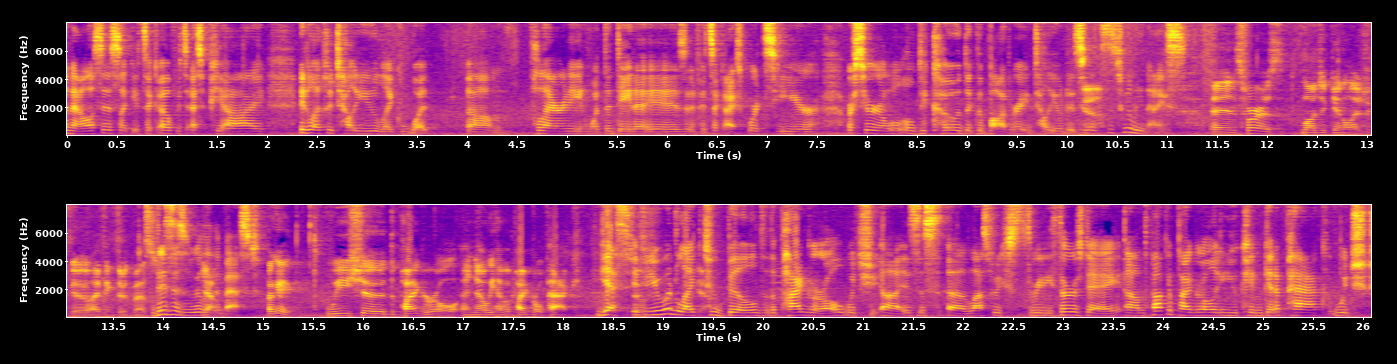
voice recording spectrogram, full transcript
analysis. Like it's like oh, if it's SPI, it'll actually tell you like what. Um, polarity and what the data is, and if it's like I squared C or, or serial, it'll, it'll decode like the baud rate and tell you what it is. So Yeah. it's, it's really nice. And as far as logic analyzer go, I think they're the best. This is really Yeah. the best. Okay, we showed the PiGRRL, and now we have a PiGRRL pack. Yes, So- if you would like yeah. to build the PiGRRL, which uh, is this uh, last week's 3D Thursday, um, the Pocket PiGRRL, you can get a pack which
